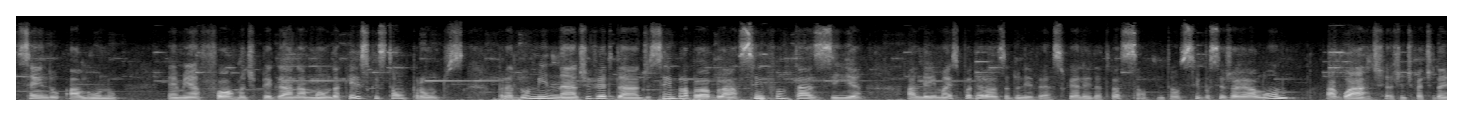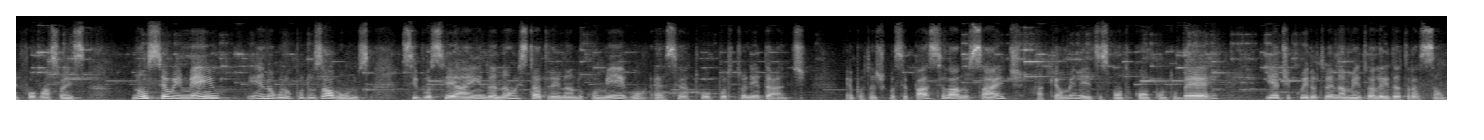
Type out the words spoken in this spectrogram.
sendo aluno. É a minha forma de pegar na mão daqueles que estão prontos para dominar de verdade, sem blá blá blá, sem fantasia, a lei mais poderosa do universo, que é a lei da atração. Então, se você já é aluno, aguarde, a gente vai te dar informações no seu e-mail e no grupo dos alunos. Se você ainda não está treinando comigo, essa é a tua oportunidade. É importante que você passe lá no site raquelmenezes.com.br e adquira o treinamento A Lei da Atração.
